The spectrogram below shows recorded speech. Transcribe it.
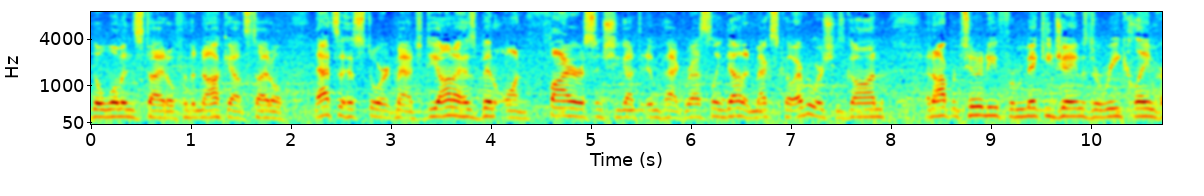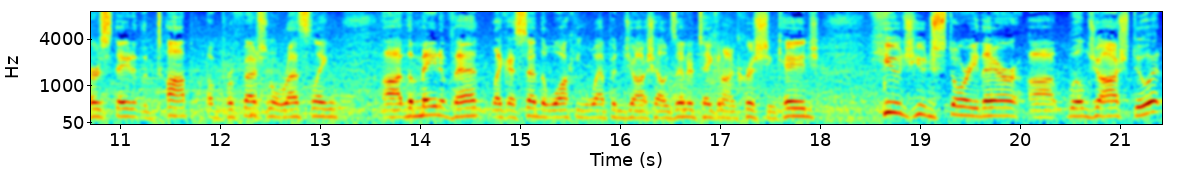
the women's title for the Knockouts title. That's a historic match. Deanna has been on fire since she got to Impact Wrestling down in Mexico. Everywhere she's gone, an opportunity for Mickie James to reclaim her state at the top of professional wrestling. Uh, the main event, like I said, the walking weapon, Josh Alexander taking on Christian Cage. Huge, huge story there. Uh, will Josh do it?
